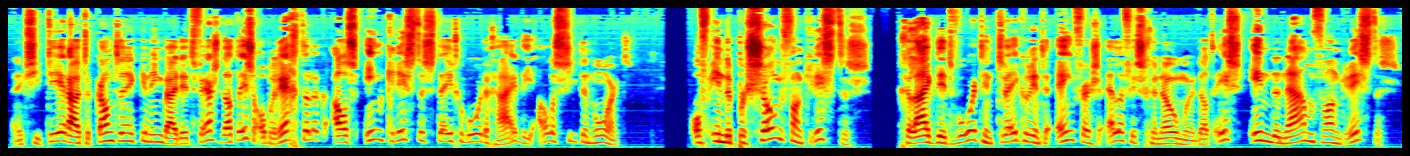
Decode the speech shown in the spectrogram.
En ik citeer uit de kanttekening bij dit vers, dat is oprechtelijk als in Christus tegenwoordigheid, die alles ziet en hoort. Of in de persoon van Christus, gelijk dit woord in 2 Korinthe 1 vers 11 is genomen, dat is in de naam van Christus.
